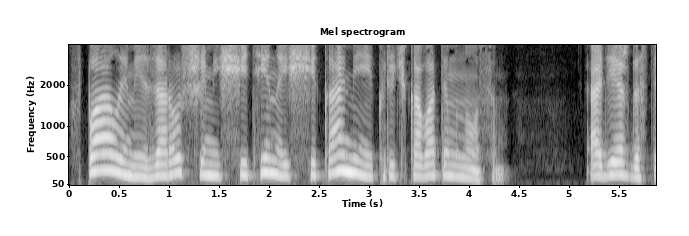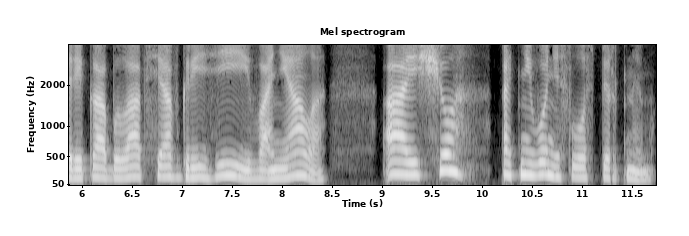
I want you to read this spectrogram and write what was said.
впалыми, заросшими щетиной щеками и крючковатым носом. Одежда старика была вся в грязи и воняла, а еще от него несло спиртным.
